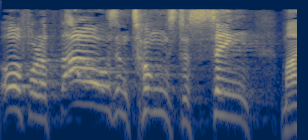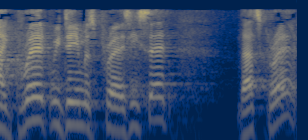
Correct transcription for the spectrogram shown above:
Oh, for a thousand tongues to sing my great Redeemer's praise." He said, "That's great."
